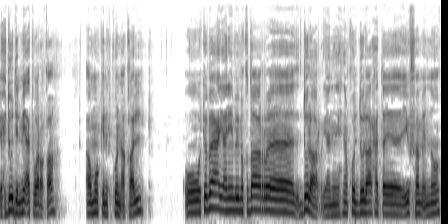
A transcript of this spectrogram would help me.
بحدود ال 100 ورقة أو ممكن تكون أقل. وتباع يعني بمقدار آه، دولار. يعني إحنا نقول دولار حتى يفهم إنه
